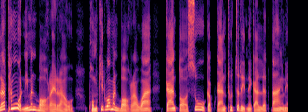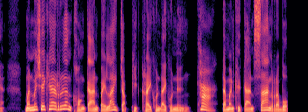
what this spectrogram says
แล้วทั้งหมดนี้มันบอกอะไรเรา ผมคิดว่ามันบอกเราว่า การต่อสู้กับการทุจริตในการเลือกตั้งเนี่ย มันไม่ใช่แค่เรื่องของการไปไล่จับผิดใครคนใดคนหนึ่ง ค่ะ แต่มันคือการสร้างระบบ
